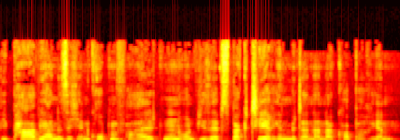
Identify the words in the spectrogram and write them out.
wie Paviane sich in Gruppen verhalten und wie selbst Bakterien miteinander kooperieren.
